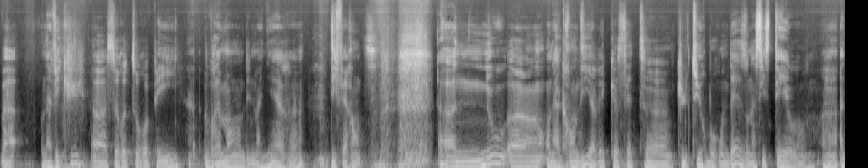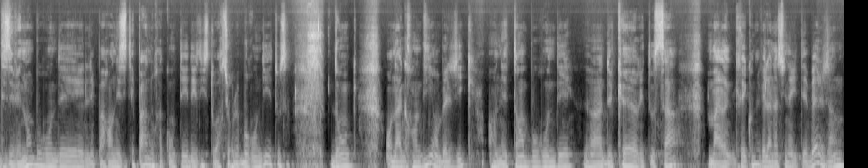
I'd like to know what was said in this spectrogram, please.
bah, on a vécu ce retour au pays vraiment d'une manière différente. Euh, nous, euh, on a grandi avec cette euh, culture burundaise. On assistait à des événements burundais. Les parents n'hésitaient pas à nous raconter des histoires sur le Burundi et tout ça. Donc, on a grandi en Belgique en étant burundais de cœur et tout ça, malgré qu'on avait la nationalité belge. Hein.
